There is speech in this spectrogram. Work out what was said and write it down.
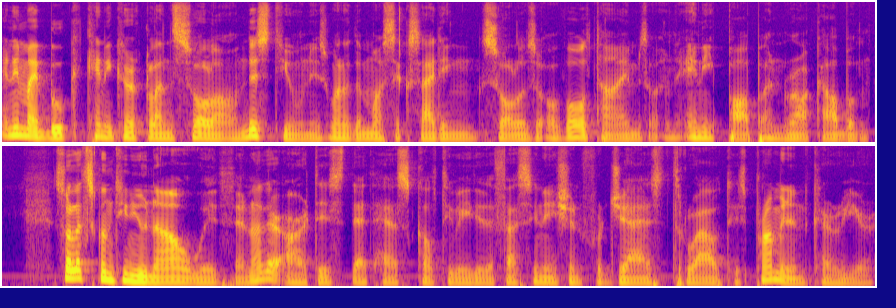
And in my book, Kenny Kirkland's solo on this tune is one of the most exciting solos of all times on any pop and rock album. So let's continue now with another artist that has cultivated a fascination for jazz throughout his prominent career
